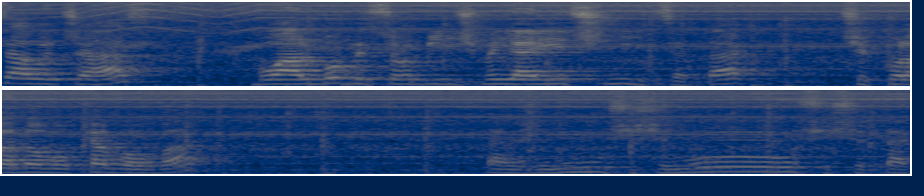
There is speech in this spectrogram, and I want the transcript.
cały czas, bo albo by zrobiliśmy jajecznicę, tak? Czekoladowo-kawowa. Także musi się, musi się tak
